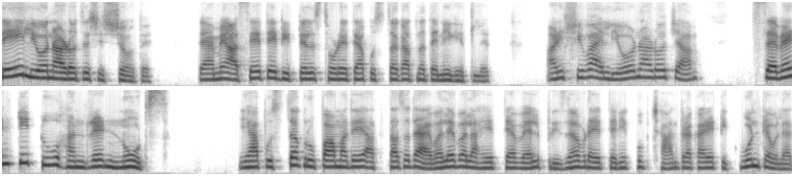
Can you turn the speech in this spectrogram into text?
ते लिओनार्डोचे शिष्य होते. त्यामुळे असे ते डिटेल्स थोडे त्या पुस्तकातनं त्यांनी घेतलेत. आणि शिवाय लिओनार्डोच्या सेव्हन्टी टू हंड्रेड नोट्स ह्या पुस्तक रूपामध्ये आत्ता सुद्धा अवेलेबल आहेत त्या वेल प्रिझर्वड आहेत त्यांनी खूप छान प्रकारे टिकवून ठेवल्यात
